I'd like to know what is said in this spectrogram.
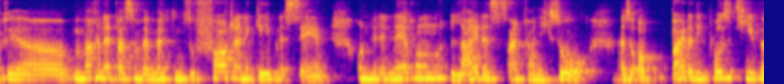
wir machen etwas und wir möchten sofort ein Ergebnis sehen. Und mit Ernährung leider ist es einfach nicht so. Also ob beide die positive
